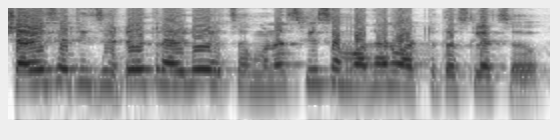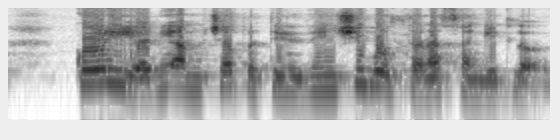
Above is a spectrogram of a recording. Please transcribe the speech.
शाळेसाठी झटत राहिलो याचं मनस्वी समाधान वाटत असल्याचं कोळी यांनी आमच्या प्रतिनिधींशी बोलताना सांगितलं.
